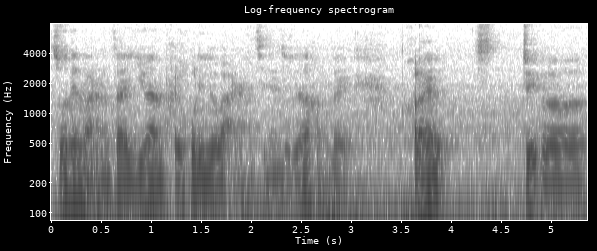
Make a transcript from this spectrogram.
昨天晚上在医院陪护了一个晚上，今天就觉得很累，后来这个。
